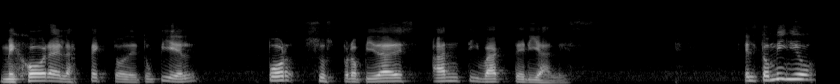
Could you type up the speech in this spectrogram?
Mejora el aspecto de tu piel por sus propiedades antibacteriales. El tomillo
